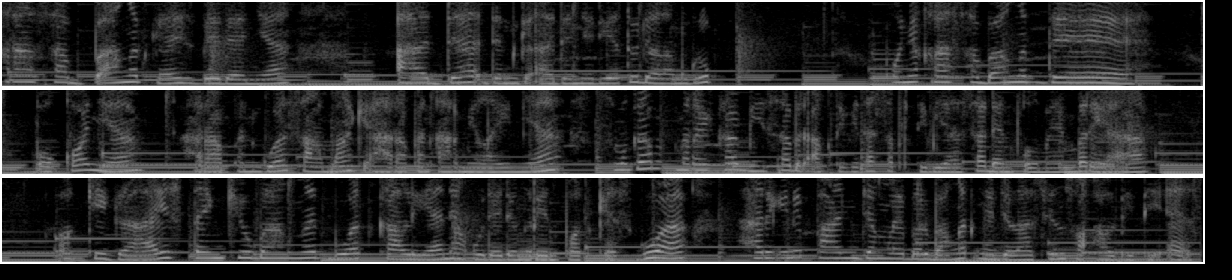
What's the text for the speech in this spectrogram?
kerasa banget guys bedanya ada dan gak adanya dia tuh dalam grup pokoknya kerasa banget deh Pokoknya, harapan gue sama kayak harapan ARMY lainnya. Semoga mereka bisa beraktivitas seperti biasa dan full member ya. Oke guys, thank you banget buat kalian yang udah dengerin podcast gue. Hari ini panjang lebar banget ngejelasin soal BTS.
